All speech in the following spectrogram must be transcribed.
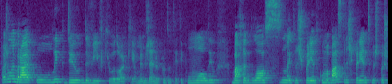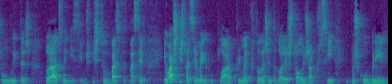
Faz-me lembrar o Lip Dew da Vive, que eu adoro, que é o mesmo género de produto. É tipo um óleo barra gloss meio transparente, com uma base transparente, mas depois com glitters dourados lindíssimos. Isto vai, vai ser... Eu acho que isto vai ser mega popular, primeiro porque toda a gente adora este óleo já por si, e depois com o brilho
